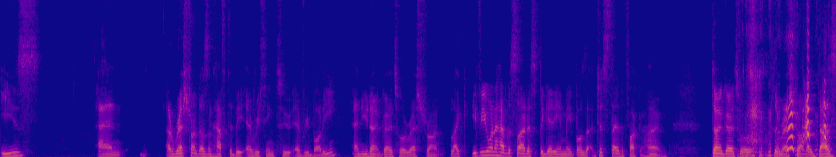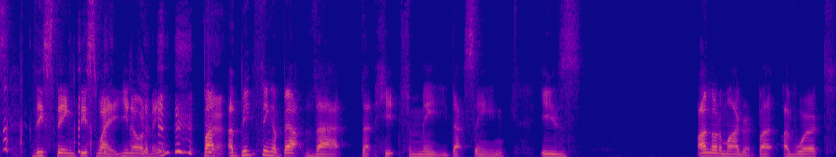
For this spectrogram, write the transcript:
is and a restaurant doesn't have to be everything to everybody and you don't go to a restaurant like if you want to have a side of spaghetti and meatballs just stay the fuck at home don't go to a, the restaurant that does this thing this way. You know what I mean? But Yeah. a big thing about that that hit for me, that scene, is I'm not a migrant, but I've worked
